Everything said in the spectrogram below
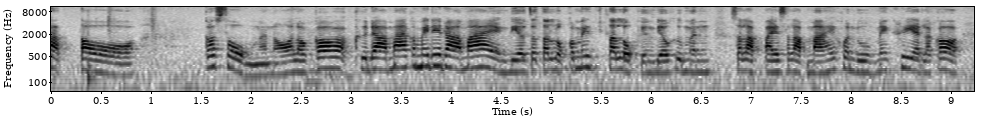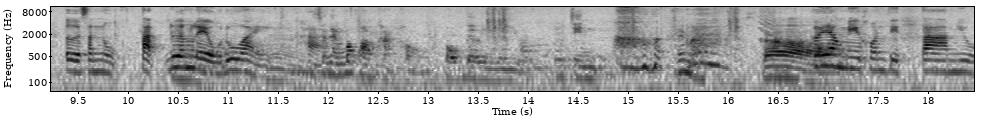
ตัดต่อก็ส่งอะเนาะแล้วก็คือดราม่าก็ไม่ได้ดราม่าอย่างเดียวจะตลกก็ไม่ตลกอย่างเดียวคือมันสลับไปสลับมาให้คนดูไม่เครียด แล้วก็เออสนุกตัดเรื่องเร็วด้วยค่ะ แสดงว่าความขลังของโป๊ปเบลยังมีอยู่คู่จินใช่ไหมก็ก็ยังมีคนติดตามอยู่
